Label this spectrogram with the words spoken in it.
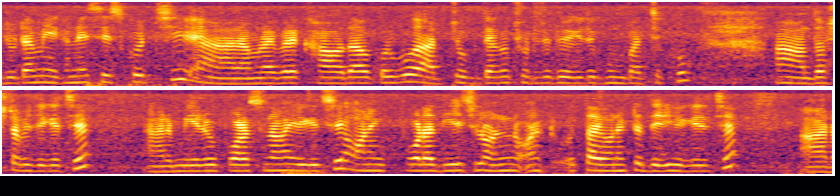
ভিডিওটা আমি এখানে শেষ করছি, আর আমরা এবারে খাওয়া দাওয়া করব, আর চোখ দেখো ছোটো ছোটো হয়ে গেছে, ঘুম পাচ্ছে খুব। দশটা বেজে গেছে, আর মেয়েরও পড়াশোনা হয়ে গেছে, অনেক পড়া দিয়েছিল, অনেক তাই অনেকটা দেরি হয়ে গেছে। আর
